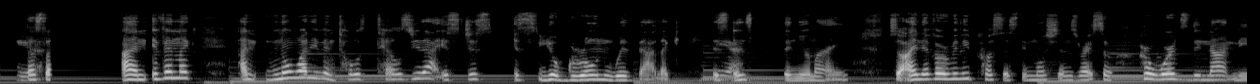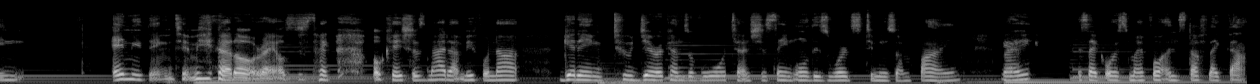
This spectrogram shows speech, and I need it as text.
yeah. That's like and even like and no one even tells tells you that. It's just it's you're grown with that. Like it's Yeah. instant in your mind. So I never really processed emotions, right? So her words did not mean anything to me at all, right? I was just like, okay, she's mad at me for not getting two jerrycans of water and she's saying all these words to me, so I'm fine, Yeah. right? It's like, oh, it's my fault and stuff like that.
